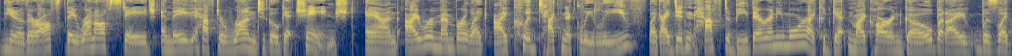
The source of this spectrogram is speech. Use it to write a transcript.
you know, they're off, they run off stage and they have to run to go get changed. And I remember like I could technically leave. Like I didn't have to be there anymore. I could get in my car and go, but I was like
